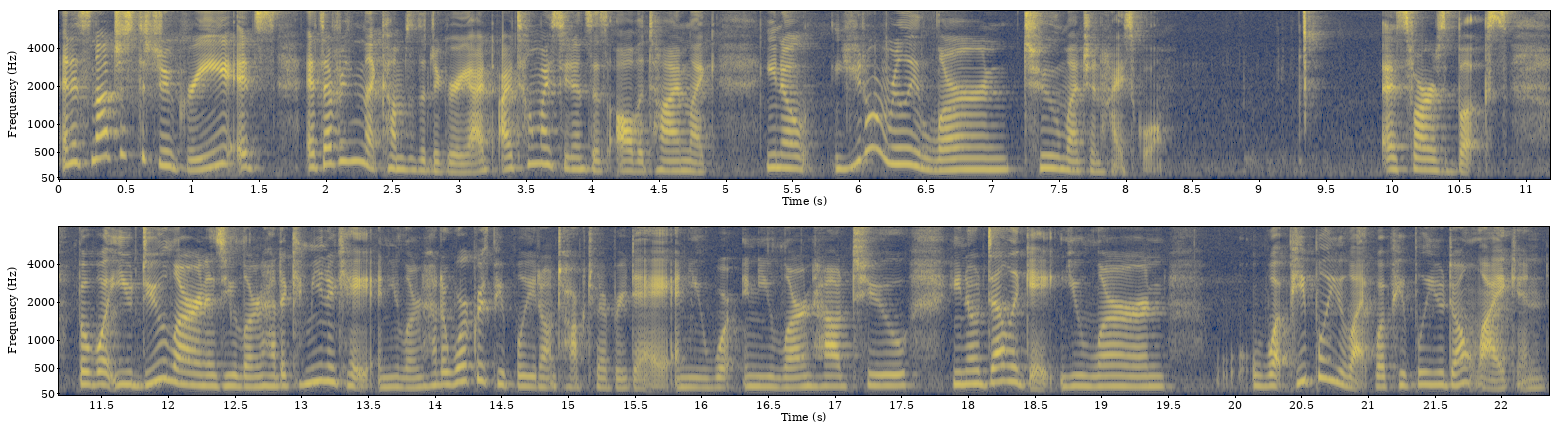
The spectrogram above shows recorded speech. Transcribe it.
and it's not just the degree, it's it's everything that comes with the degree. I, I tell my students this all the time, like, you know, you don't really learn too much in high school as far as books. But what you do learn is you learn how to communicate and you learn how to work with people you don't talk to every day and you work and you learn how to, you know, delegate. You learn what people you like, what people you don't like and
